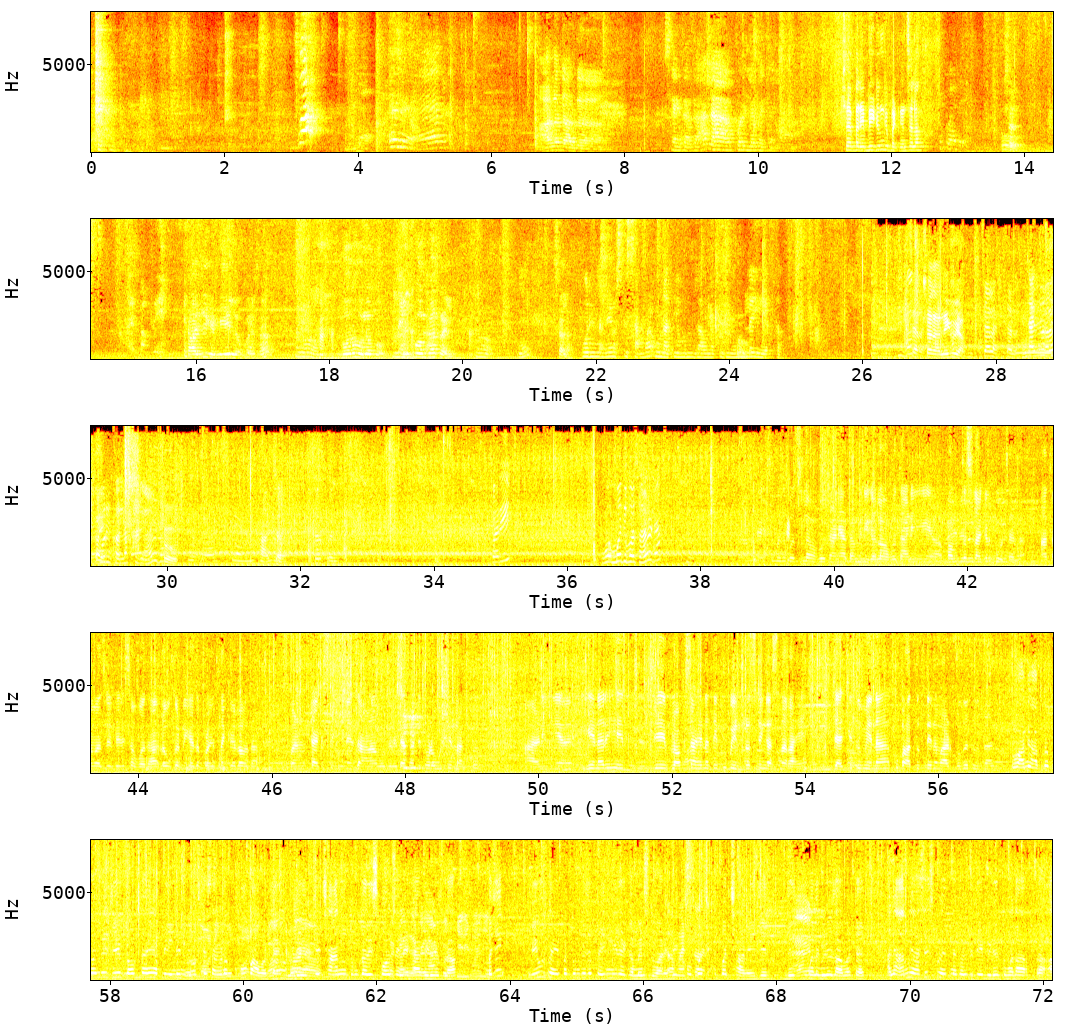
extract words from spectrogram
आला दादा. साई दादा आला. पडलं भेटायला. चल बरे भेटून घे पटकन. चला. हो. चल. काळजी घे मी येईल लवकर हो. बोर होऊ नको. मी फोन करत राहील. हो. चला. व्यवस्थित सांभाळ उन्हात येऊन जाऊ नको हो. लई चला निघूया. चला चला. पोरी हा. चल. चलमध्ये बस हा बेटा. तास लागेल पोहोचायला. आता वाजलेले सव्वा दहा. लवकर निघायचा प्रयत्न केला होता. पण टॅक्सीने जाणं वगैरे त्यासाठी थोडा उशीर लागतो. आणि येणारे हे जे ब्लॉग्स आहे ना ते खूप इंटरेस्टिंग असणार आहे. ज्याची तुम्ही ना खूप आतुरतेने वाट बघत होता हो आणि आतापर्यंत जे ब्लॉग्स आहे आपले इंडियन ब्लॉग्स ते सर्वांना खूप आवडतात म्हणजे इतके छान तुमचा रिस्पॉन्स आहे ह्या व्हिडिओजला म्हणजे व्ह्यूज नाही पण तुमचे जे प्रेम मिळते कमेंट्सद्वारे ते खूपच. खूपच छान आहे. जे जे तुम्हाला व्हिडिओज आवडतात. आणि आम्ही असेच प्रयत्न करू की ते व्हिडिओ तुम्हाला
